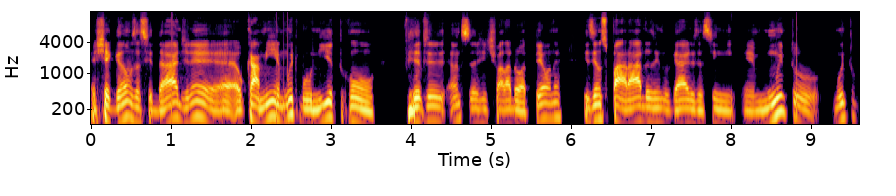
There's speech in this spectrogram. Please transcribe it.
eh, chegamos à cidade, né? Eh, o caminho é muito bonito, com antes da gente falar do hotel, né? Fizemos paradas em lugares assim muito, muito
